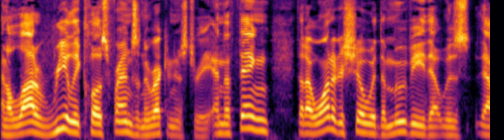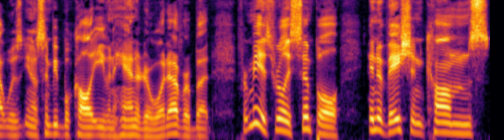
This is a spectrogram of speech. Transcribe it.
and a lot of really close friends in the record industry. And the thing that I wanted to show with the movie that was, that was, you know, some people call it even handed or whatever, but for me, it's really simple. Innovation comes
